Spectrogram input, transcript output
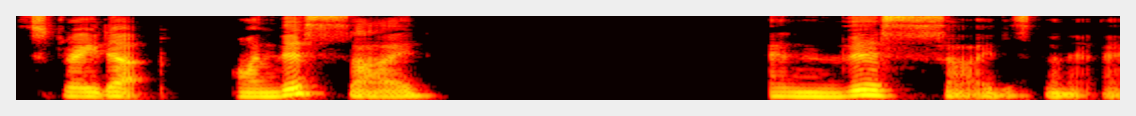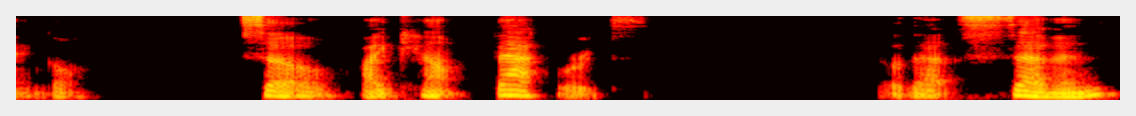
straight up on this side, and this side is going to angle. So I count backwards. So that's seven.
